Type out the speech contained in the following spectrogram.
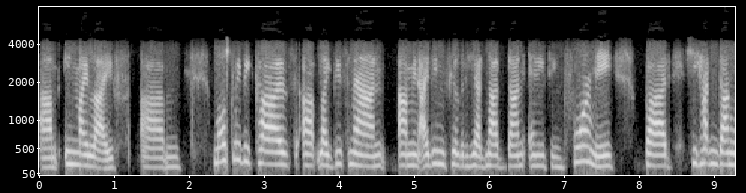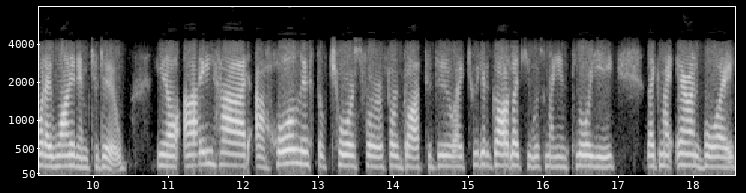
um, in my life. Um, mostly because, uh, like this man, I mean, I didn't feel that he had not done anything for me, but he hadn't done what I wanted him to do. You know, I had a whole list of chores for for God to do. I treated God like He was my employee, like my errand boy.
